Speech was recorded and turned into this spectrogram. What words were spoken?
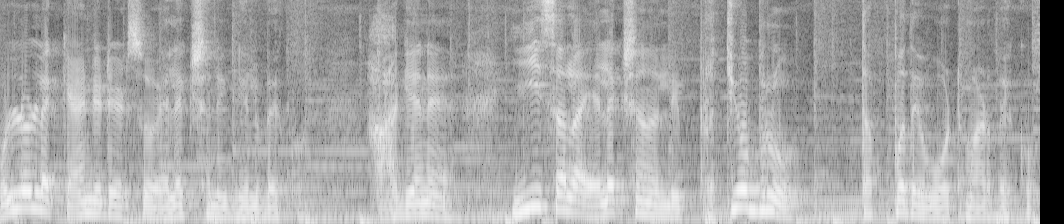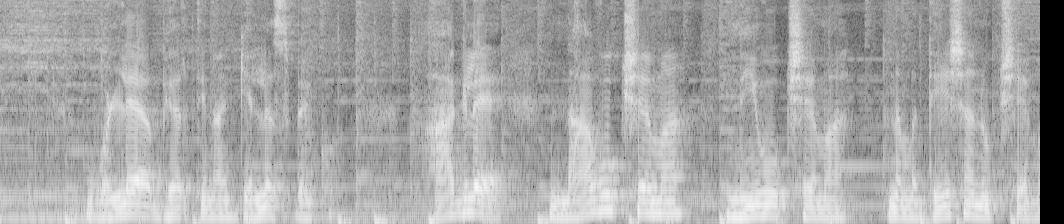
ಒಳ್ಳೊಳ್ಳೆ ಕ್ಯಾಂಡಿಡೇಟ್ಸು ಎಲೆಕ್ಷನಿಗೆ ನಿಲ್ಲಬೇಕು ಹಾಗೇ ಈ ಸಲ ಎಲೆಕ್ಷನಲ್ಲಿ ಪ್ರತಿಯೊಬ್ಬರೂ ತಪ್ಪದೆ ವೋಟ್ ಮಾಡಬೇಕು. ಒಳ್ಳೆಯ ಅಭ್ಯರ್ಥಿನ ಗೆಲ್ಲಿಸ್ಬೇಕು. ಆಗಲೇ ನಾವು ಕ್ಷೇಮ, ನೀವು ಕ್ಷೇಮ, ನಮ್ಮ ದೇಶನೂ ಕ್ಷೇಮ.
